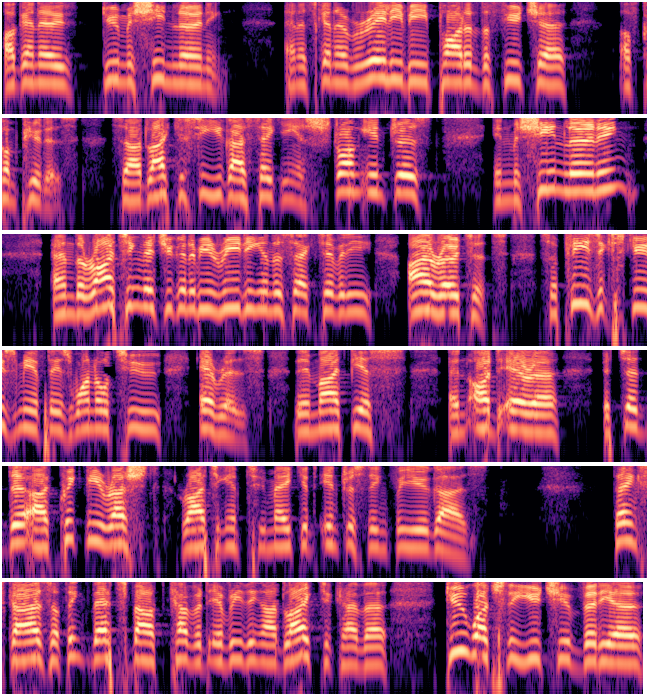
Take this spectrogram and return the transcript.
are going to do machine learning. And it's going to really be part of the future of computers. So I'd like to see you guys taking a strong interest in machine learning and the writing that you're going to be reading in this activity, I wrote it. So please excuse me if there's one or two errors. There might be a, an odd error. It's a, I quickly rushed writing it to make it interesting for you guys. Thanks, guys. I think that's about covered everything I'd like to cover. Do watch the YouTube video,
